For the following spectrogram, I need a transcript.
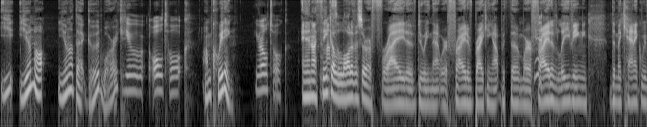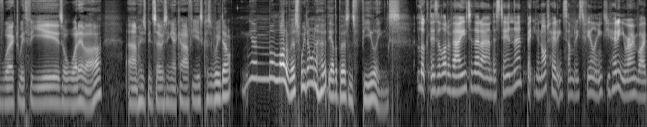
you, you're not you're not that good, Warwick. You're all talk. I'm quitting." You're all talk. And I think a lot of us are afraid of doing that. We're afraid of breaking up with them. We're Yeah. afraid of leaving the mechanic we've worked with for years or whatever, um, who's been servicing our car for years, because we don't, you know, a lot of us, we don't want to hurt the other person's feelings. Look, there's a lot of value to that. I understand that, but you're not hurting somebody's feelings. You're hurting your own by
